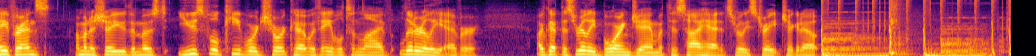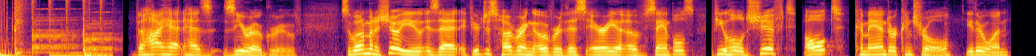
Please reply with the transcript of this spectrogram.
Hey friends, I'm going to show you the most useful keyboard shortcut with Ableton Live literally ever. I've got this really boring jam with this hi-hat, it's really straight, check it out. The hi-hat has zero groove. So what I'm going to show you is that if you're just hovering over this area of samples, if you hold Shift, Alt, Command, or Control, either one,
